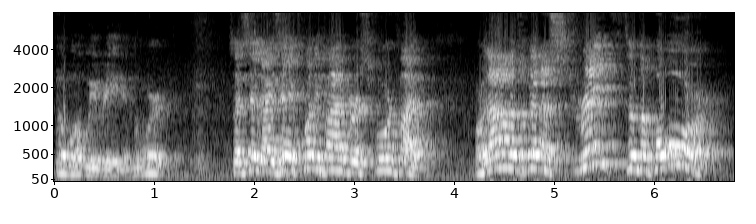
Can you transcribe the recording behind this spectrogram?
of what we read in the Word. So I said, Isaiah 25, verse 4 and 5. For thou hast been a strength to the poor.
